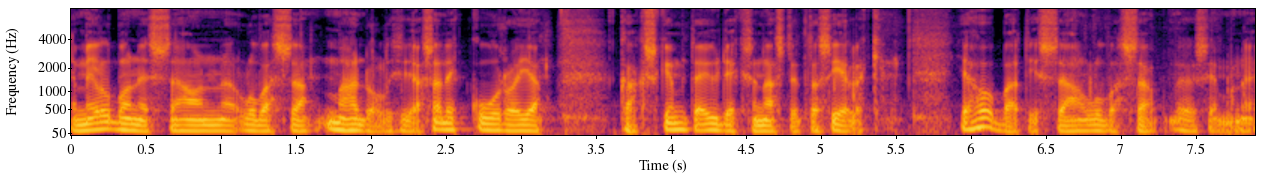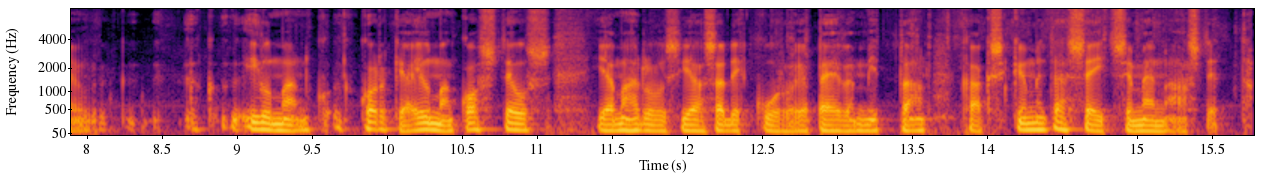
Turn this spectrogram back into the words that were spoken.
Ja Melbourneessa on luvassa mahdollisia sadekuuroja, 29 astetta sielläkin. Ja Hobartissa on luvassa semmoinen ilman, korkea ilman kosteus ja mahdollisia sadekuuroja päivän mittaan 27 astetta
